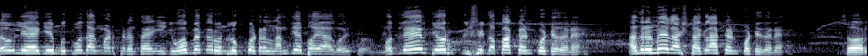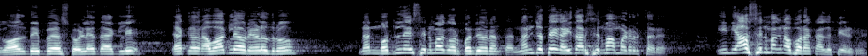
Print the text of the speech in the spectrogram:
ಲವ್ಲಿಯಾಗಿ ಮುದ್ ಮುದ್ದಾಗಿ ಮಾಡ್ತಾರೆ ಅಂತ ಈಗ ಹೋಗ್ಬೇಕಾದ್ರೆ ಒಂದು ಲುಕ್ ಕೊಟ್ರಲ್ಲ ನಮಗೆ ಭಯ ಆಗೋಯ್ತು. ಮೊದಲೇ ದೇವ್ರು ಇಷ್ಟು ದಪ್ಪ ಕಣ್ಣು ಕೊಟ್ಟಿದ್ದಾನೆ. ಅದ್ರ ಮೇಲೆ ಅಷ್ಟು ಅಗಲ ಕಣ್ಣು ಕೊಟ್ಟಿದ್ದಾನೆ. ಸೊ ಅವ್ರಿಗೆ ಆಲ್ ದಿ ಬೆಸ್ಟ್ ಒಳ್ಳೇದಾಗಲಿ. ಯಾಕಂದ್ರೆ ಅವಾಗಲೇ ಅವ್ರು ಹೇಳಿದ್ರು ನನ್ನ ಮೊದಲನೇ ಸಿನಿಮಾಗೆ ಅವ್ರು ಅಂತ. ನನ್ನ ಜೊತೆಗೆ ಐದಾರು ಸಿನಿಮಾ ಮಾಡಿರ್ತಾರೆ. ಇನ್ನು ಯಾವ ಸಿನಿಮಾಗೆ ನಾವು ಬರೋಕ್ಕಾಗುತ್ತೆ ಹೇಳ್ರಿ?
